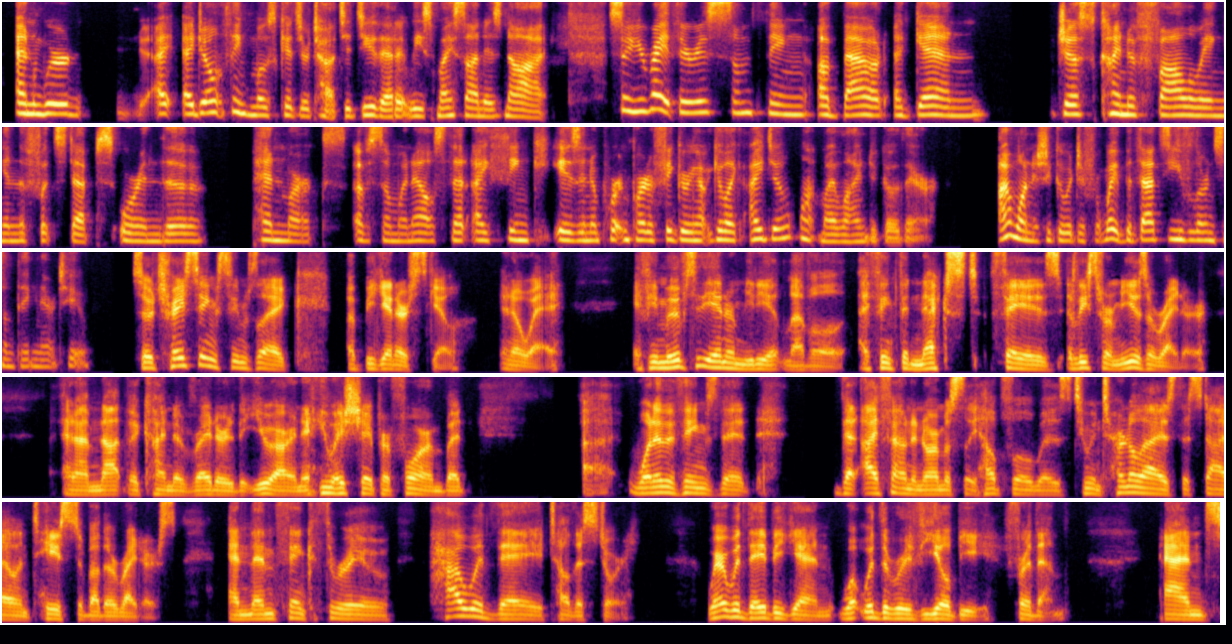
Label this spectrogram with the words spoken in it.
And we're I, I don't think most kids are taught to do that. At least my son is not. So you're right. There is something about, again, just kind of following in the footsteps or in the pen marks of someone else that I think is an important part of figuring out. You're like, I don't want my line to go there. I want it to go a different way, but that's you've learned something there too. So tracing seems like a beginner skill in a way. If you move to the intermediate level, I think the next phase, at least for me as a writer, and I'm not the kind of writer that you are in any way, shape, or form. But uh, one of the things that that I found enormously helpful was to internalize the style and taste of other writers, and then think through how would they tell this story, where would they begin, what would the reveal be for them, and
